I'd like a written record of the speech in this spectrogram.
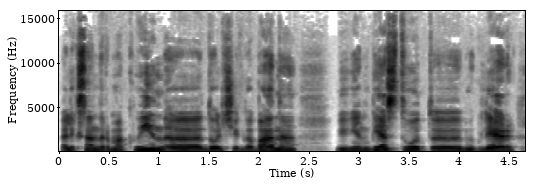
Александр Маквин, Дольче Габбана, Вивен Вествуд, Мюглер –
